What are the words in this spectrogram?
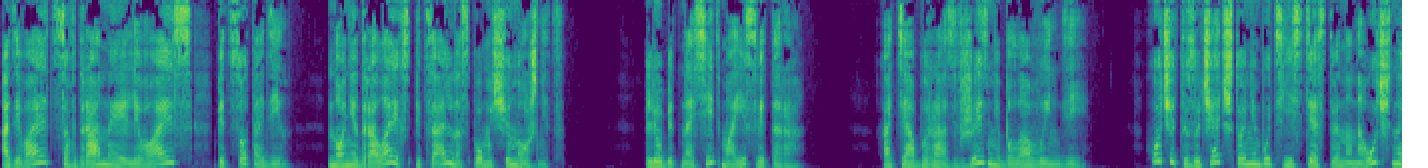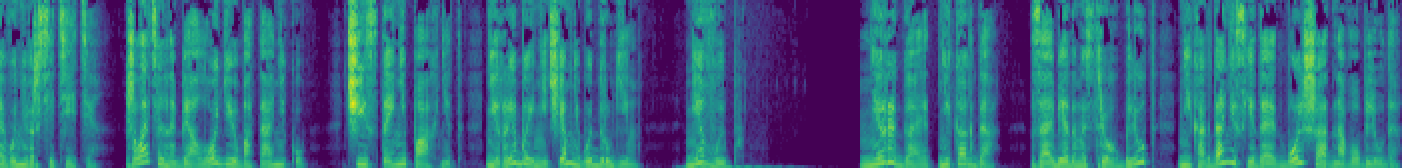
Одевается в драные Levi's 501, но не драла их специально с помощью ножниц. Любит носить мои свитера хотя бы раз в жизни была в Индии. Хочет изучать что-нибудь естественно-научное в университете, желательно биологию, ботанику. Чистое, не пахнет, ни рыбой, ни чем-нибудь другим. Не вып. Не рыгает никогда. За обедом из трех блюд никогда не съедает больше одного блюда.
